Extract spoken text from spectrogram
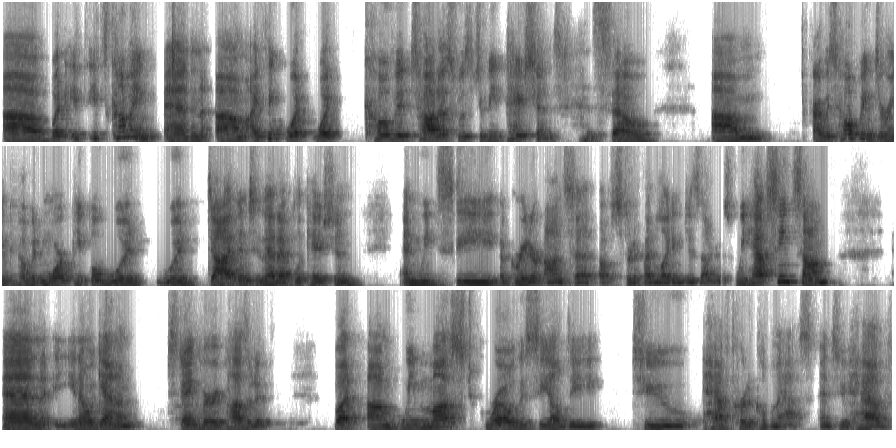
uh, but it, it's coming. And um, I think what, what COVID taught us was to be patient. so um, I was hoping during COVID, more people would, would dive into that application and we'd see a greater onset of certified lighting designers. We have seen some, and you know, again, I'm staying very positive, but um, we must grow the CLD to have critical mass and to have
